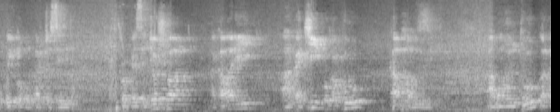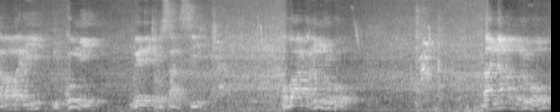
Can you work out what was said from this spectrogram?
ubwigo mu gace senta porofesa joshua akaba ari akakigo gakuru kabuhawuzi abantu bakaba bari ikumi mwene cy'obusasi obwakana murugo bana omurugo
